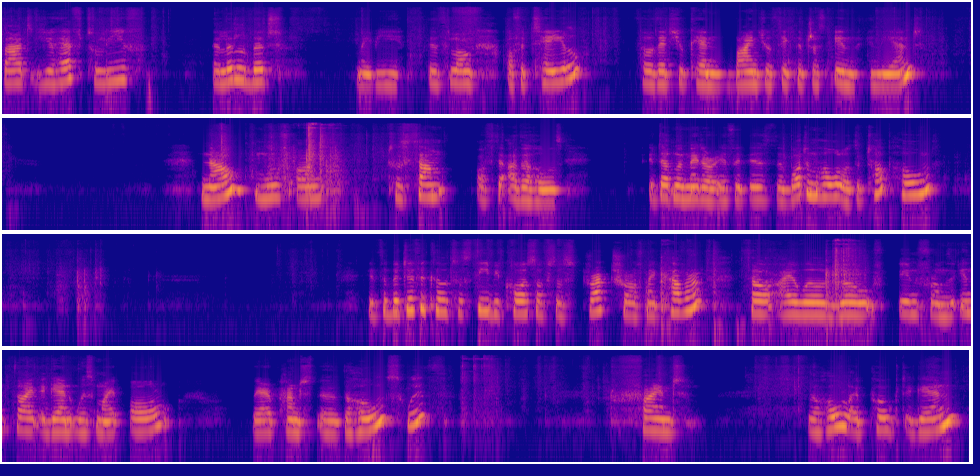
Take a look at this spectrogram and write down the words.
but you have to leave a little bit maybe this long of a tail so that you can bind your signatures in in the end. Now move on to some of the other holes it doesn't matter if it is the bottom hole or the top hole. It's a bit difficult to see because of the structure of my cover. So I will go in from the inside again with my awl where I punched uh, the holes with to find the hole I poked again.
